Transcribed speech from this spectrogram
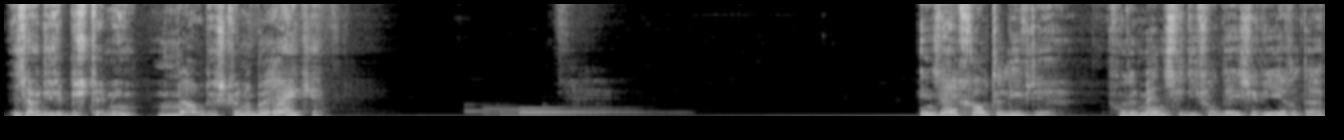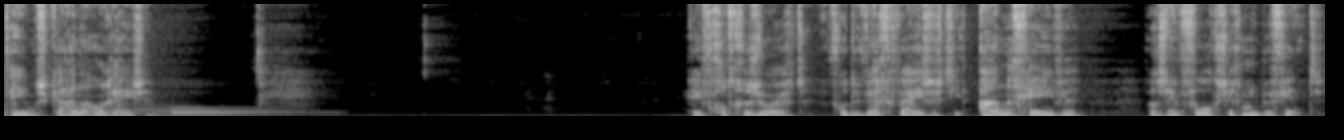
dan zou hij zijn bestemming nauwelijks kunnen bereiken. In zijn grote liefde voor de mensen die van deze wereld naar het hemels Kanaan reizen, heeft God gezorgd voor de wegwijzers die aangeven waar zijn volk zich nu bevindt,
